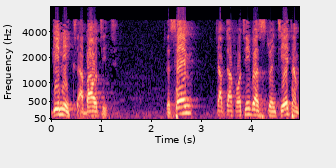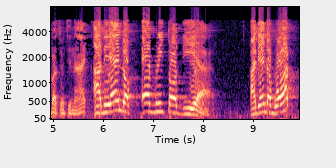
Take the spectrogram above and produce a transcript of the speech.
gimmicks about it. The same chapter 14, verse 28 and verse 29. At the end of every third year, at the end of what?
